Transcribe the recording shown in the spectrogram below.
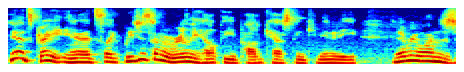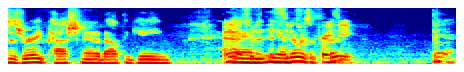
Yeah, it's great. You know, it's like we just have a really healthy podcasting community, and everyone is just very passionate about the game. I know it's, And, it yeah, seems there was a- crazy. Yeah.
